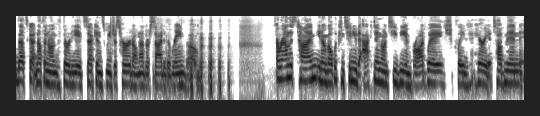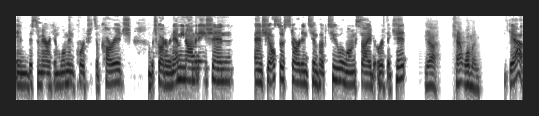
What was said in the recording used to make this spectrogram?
that's got nothing on the 38 seconds we just heard on Other Side of the Rainbow. Around this time, you know, Melba continued acting on TV and Broadway. She played Harriet Tubman in This American Woman Portraits of Courage, which got her an Emmy nomination. And she also starred in Timbuktu alongside Eartha Kitt. Yeah. Catwoman. Yeah,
